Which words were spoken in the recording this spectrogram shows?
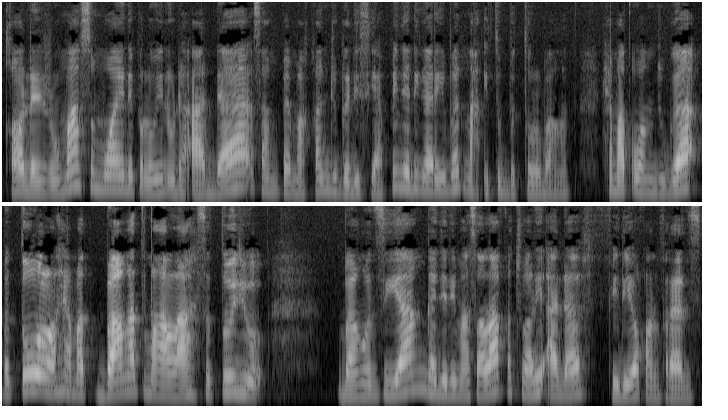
kalau dari rumah semua yang diperluin udah ada sampai makan juga disiapin jadi gak ribet. Nah itu betul banget. Hemat uang juga betul. Hemat banget malah setuju. Bangun siang gak jadi masalah kecuali ada video conference.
